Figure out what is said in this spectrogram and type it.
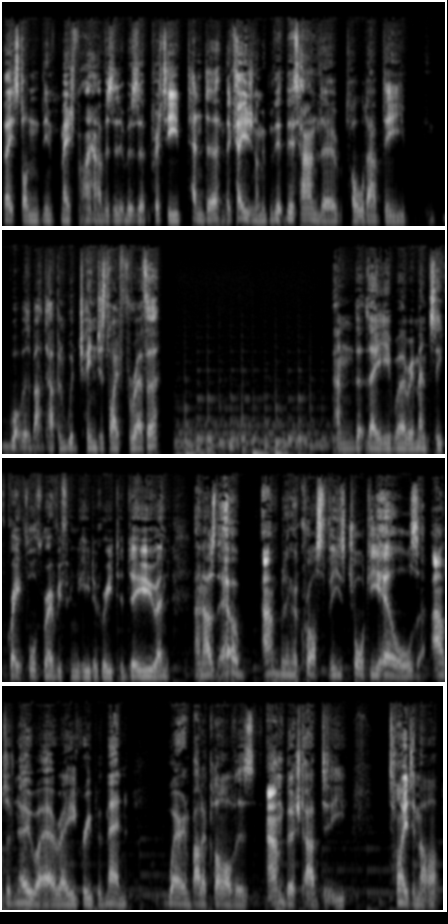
based on the information I have, is that it was a pretty tender occasion. I mean, this handler told Abdi what was about to happen would change his life forever. And that they were immensely grateful for everything he'd agreed to do. And and as they're ambling across these chalky hills out of nowhere, a group of men wearing balaclavas ambushed Abdi tied him up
